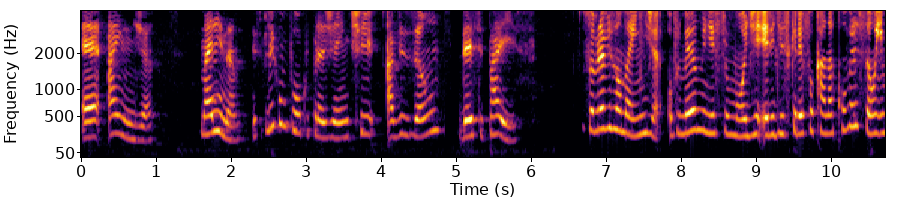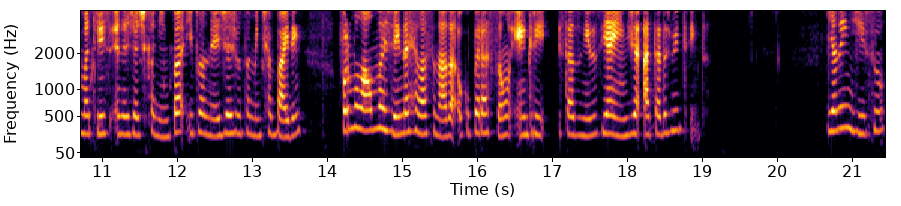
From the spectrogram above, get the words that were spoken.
é a Índia. Marina, explica um pouco pra gente a visão desse país. Sobre a visão da Índia, o primeiro-ministro Modi ele disse querer focar na conversão em matriz energética limpa e planeja, juntamente a Biden, formular uma agenda relacionada à cooperação entre Estados Unidos e a Índia até 2030. E além disso,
